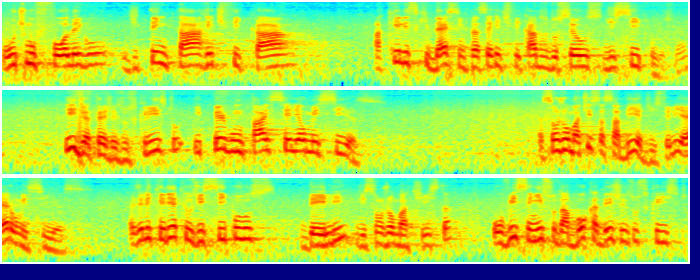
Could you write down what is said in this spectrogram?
um último fôlego de tentar retificar aqueles que descem para ser retificados dos seus discípulos. Né? Ide até Jesus Cristo e perguntai se ele é o Messias. São João Batista sabia disso, ele era o Messias. Mas ele queria que os discípulos dele, de São João Batista, ouvissem isso da boca de Jesus Cristo.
